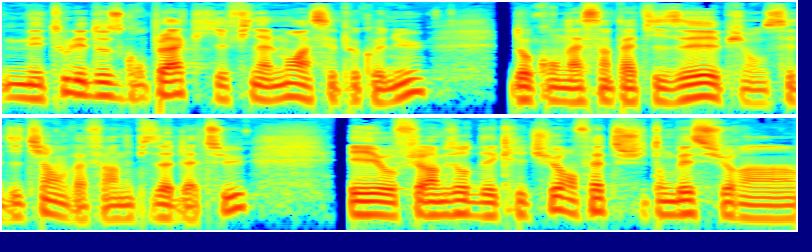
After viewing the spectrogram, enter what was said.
met tous les deux ce groupe-là qui est finalement assez peu connu. Donc on a sympathisé et puis on s'est dit tiens on va faire un épisode là-dessus. Et au fur et à mesure de l'écriture, en fait, je suis tombé sur un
